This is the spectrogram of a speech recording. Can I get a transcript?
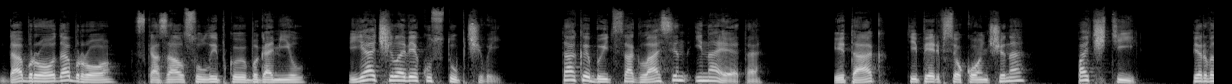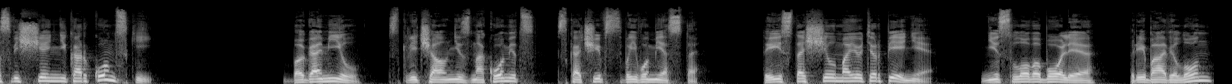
Добро, добро, сказал с улыбкой Богомил. Я человек уступчивый так и быть согласен и на это. Итак, теперь все кончено? Почти. Первосвященник Арконский. «Богомил!» — вскричал незнакомец, вскочив с своего места. «Ты истощил мое терпение. Ни слова более!» — прибавил он,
